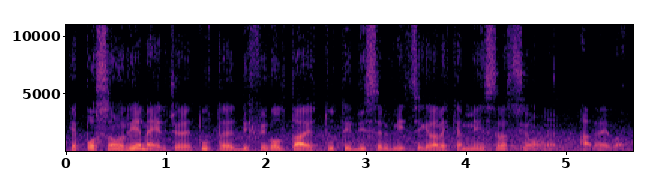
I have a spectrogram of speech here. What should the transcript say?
che possano riemergere tutte le difficoltà e tutti i disservizi che la vecchia amministrazione aveva.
